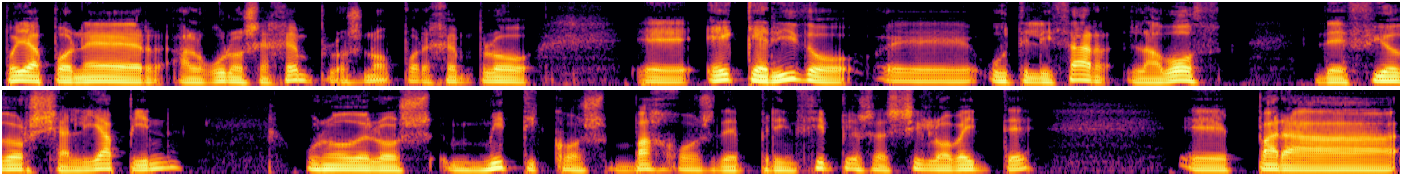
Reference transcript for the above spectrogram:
Voy a poner algunos ejemplos, ¿no? Por ejemplo, eh, he querido eh, utilizar la voz de Fyodor Shaliapin, uno de los míticos bajos de principios del siglo XX, eh, para,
